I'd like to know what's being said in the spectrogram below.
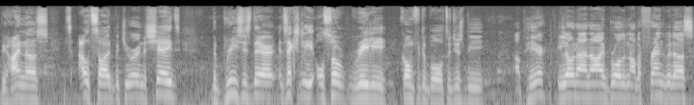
behind us. It's outside, but you're in the shade. The breeze is there. It's actually also really comfortable to just be up here. Ilona and I brought another friend with us.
